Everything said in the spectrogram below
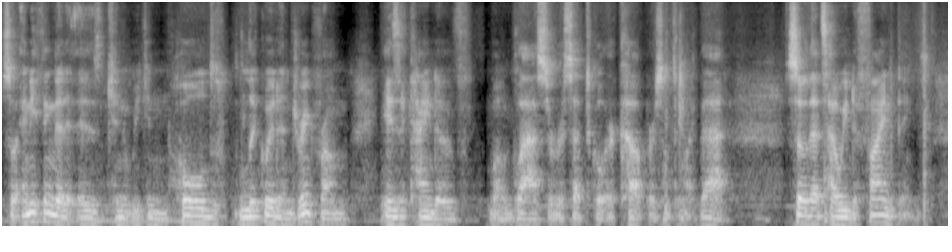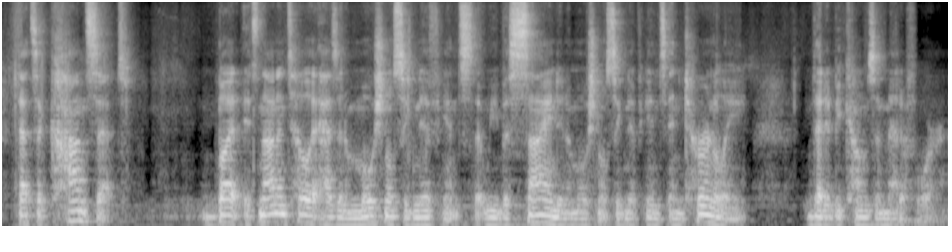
So anything that is can we can hold liquid and drink from is a kind of well glass or receptacle or cup or something like that. So that's how we define things. That's a concept. But it's not until it has an emotional significance that we've assigned an emotional significance internally that it becomes a metaphor.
